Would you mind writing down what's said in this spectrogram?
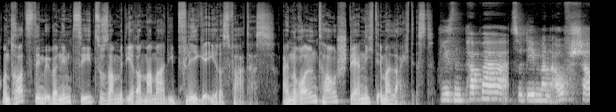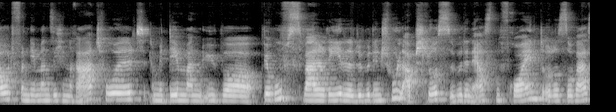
Und trotzdem übernimmt sie zusammen mit ihrer Mama die Pflege ihres Vaters. Ein Rollentausch, der nicht immer leicht ist. Diesen Papa, zu dem man aufschaut, von dem man sich einen Rat holt, mit dem man über Berufswahl redet, über den Schulabschluss, über den ersten Freund oder sowas,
